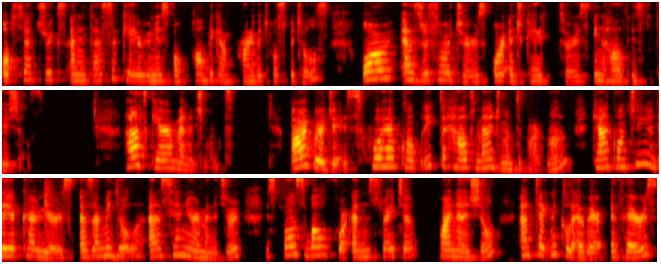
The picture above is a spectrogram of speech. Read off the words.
obstetrics and intensive care units of public and private hospitals, or as researchers or educators in health institutions. Healthcare management. Our graduates who have completed the health management department can continue their careers as a middle and senior manager responsible for administrative, financial, and technical affairs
